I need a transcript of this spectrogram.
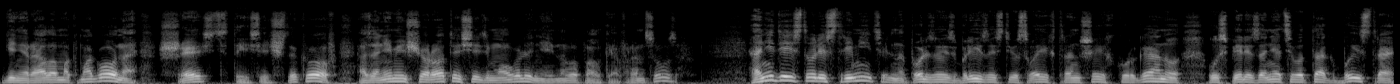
генерала Макмагона, шесть тысяч штыков, а за ними еще роты седьмого линейного полка французов. Они действовали стремительно, пользуясь близостью своих траншей к кургану, успели занять его так быстро,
